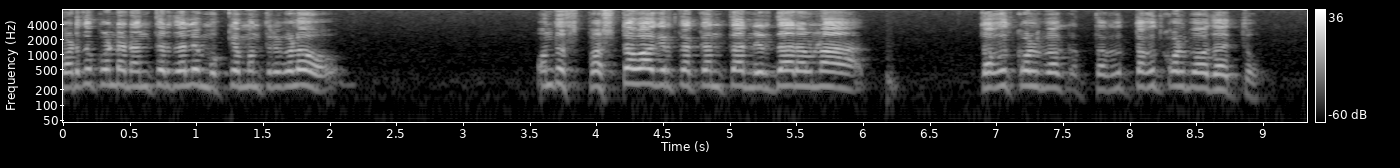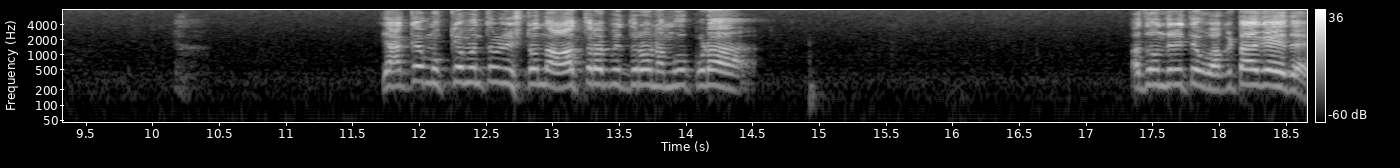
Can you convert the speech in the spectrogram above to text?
ಪಡೆದುಕೊಂಡ ನಂತರದಲ್ಲಿ ಮುಖ್ಯಮಂತ್ರಿಗಳು ಒಂದು ಸ್ಪಷ್ಟವಾಗಿರ್ತಕ್ಕಂಥ ನಿರ್ಧಾರವನ್ನು ತೆಗೆದುಕೊಳ್ಬೇಕು ತೆಗೆದುಕೊಳ್ಬೋದಾಯಿತು. ಯಾಕೆ ಮುಖ್ಯಮಂತ್ರಿಗಳು ಇಷ್ಟೊಂದು ಆತರ ಬಿದ್ದರೂ ನಮಗೂ ಕೂಡ ಅದೊಂದು ರೀತಿ ಒಗಟಾಗೇ ಇದೆ.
